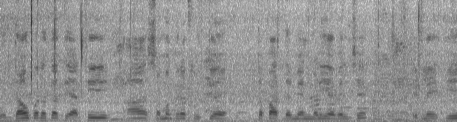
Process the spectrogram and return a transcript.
હોદ્દા ઉપર હતા ત્યારથી આ સમગ્ર કૃત્ય તપાસ દરમિયાન મળી આવેલ છે. એટલે એ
